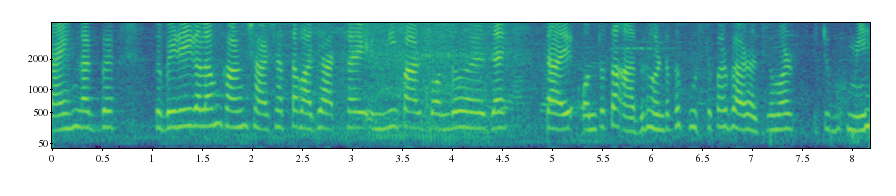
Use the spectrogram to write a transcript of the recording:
টাইম লাগবে। তো বেরিয়ে গেলাম কারণ সাড়ে সাতটা বাজে আটটায় এমনি পার্ক বন্ধ হয়ে যায়। তাই অন্তত আধ ঘণ্টা তো ঘুরতে পারবে আর আজকে আমার একটু ঘুমিয়ে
